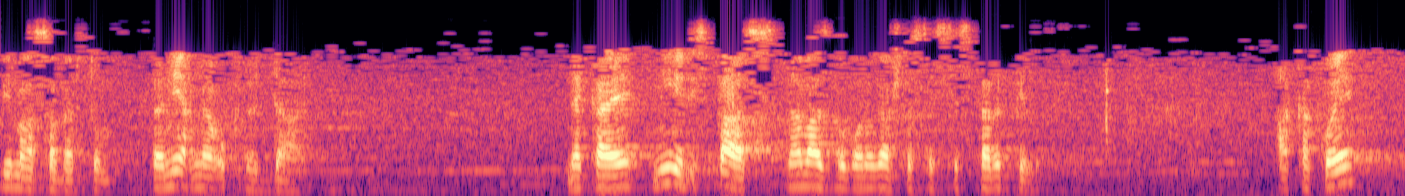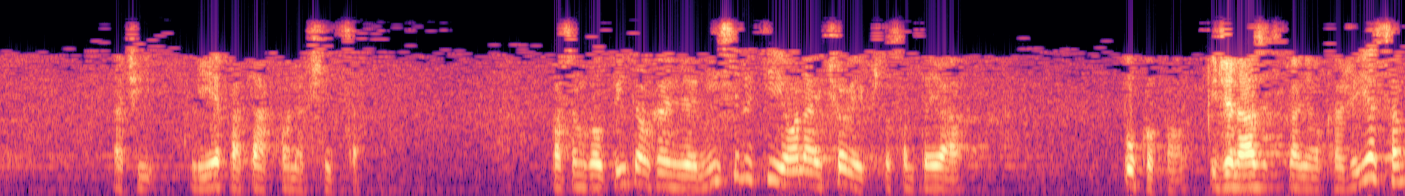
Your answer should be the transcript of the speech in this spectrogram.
bima sabertum, fa ni'me ukred dar. Neka je mir i spas na vas zbog onoga što ste se strpili. A kako je? Znači, lijepa ta konačnica. Pa sam ga upitao, kaže, nisi li ti onaj čovjek što sam te ja ukopao i dženazu ti klanjao? Kaže, jesam.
